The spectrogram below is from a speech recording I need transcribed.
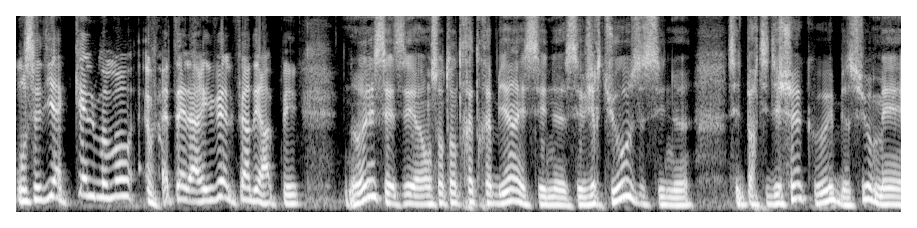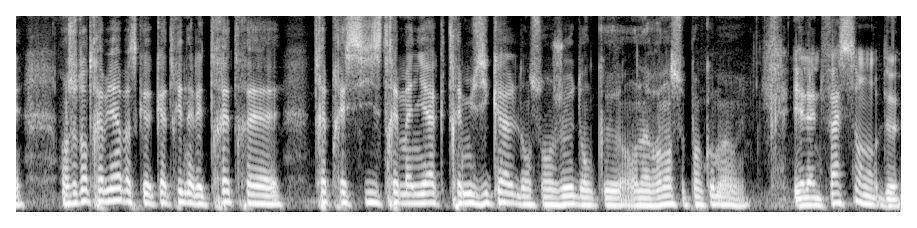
on se dit à quel moment va-t-elle arriver à le faire déraper? Oui, on s'entend très très bien et c'est, virtuose, c'est une, partie d'échec, oui, bien sûr, mais on s'entend très bien parce que Catherine, elle est très très très précise, très maniaque, très musicale dans son jeu, donc euh, on a vraiment ce point commun. Et elle a une façon de,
